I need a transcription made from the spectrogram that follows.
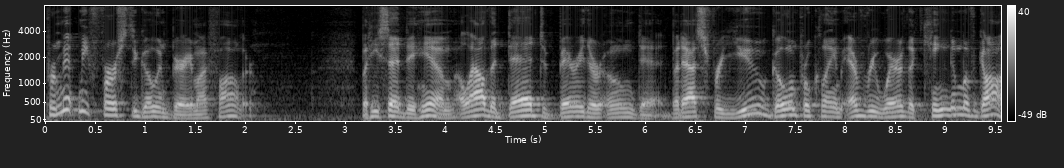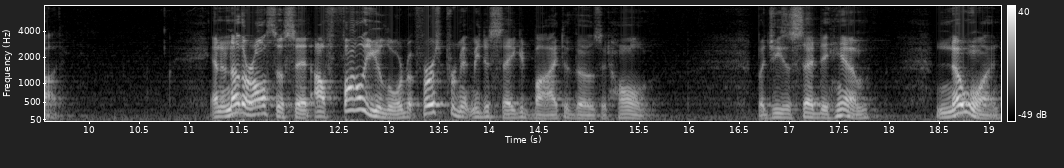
Permit me first to go and bury my father. But he said to him, Allow the dead to bury their own dead. But as for you, go and proclaim everywhere the kingdom of God. And another also said, I'll follow you, Lord, but first permit me to say goodbye to those at home. But Jesus said to him, No one,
